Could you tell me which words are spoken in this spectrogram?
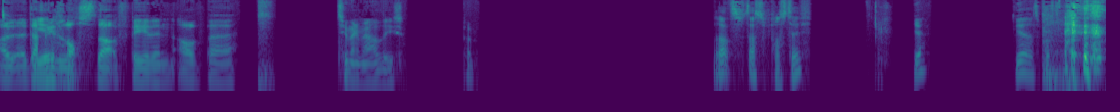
I, I definitely Beautiful. lost that feeling of uh, too many melodies. That's that's positive. Yeah, yeah, that's positive.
